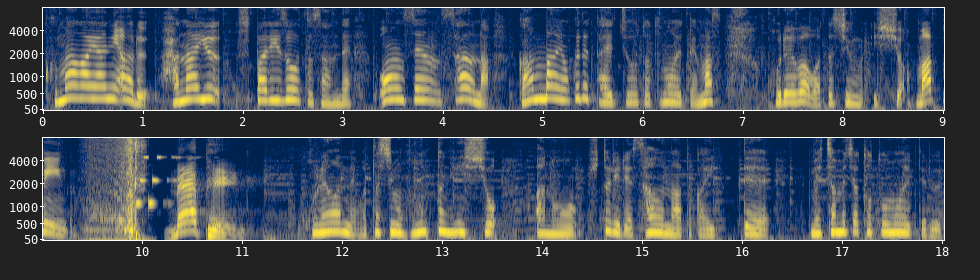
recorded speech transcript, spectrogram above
熊谷にある花湯スパリゾートさんで温泉サウナ岩盤浴で体調を整えてます。これは私も一緒。マッピング。Mapping. これはね私も本当に一緒。あの一人でサウナとか行ってめちゃめちゃ整えてる。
